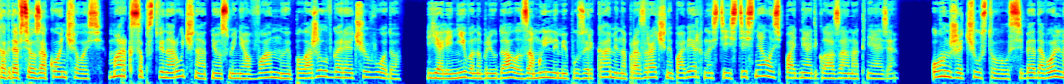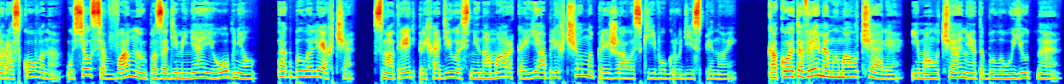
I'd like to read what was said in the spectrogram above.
Когда все закончилось, Марк собственноручно отнес меня в ванну и положил в горячую воду. Я лениво наблюдала за мыльными пузырьками на прозрачной поверхности и стеснялась поднять глаза на князя. Он же чувствовал себя довольно раскованно, уселся в ванную позади меня и обнял. Так было легче. Смотреть приходилось не на Марка, и я облегченно прижалась к его груди спиной. Какое-то время мы молчали, и молчание это было уютное.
